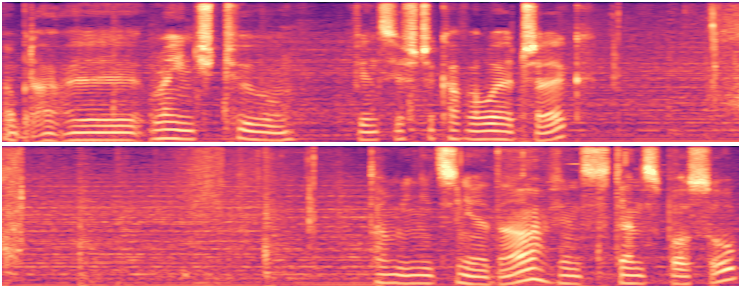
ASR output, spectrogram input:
Dobra, y, range 2, więc jeszcze kawałeczek. To mi nic nie da, więc w ten sposób.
